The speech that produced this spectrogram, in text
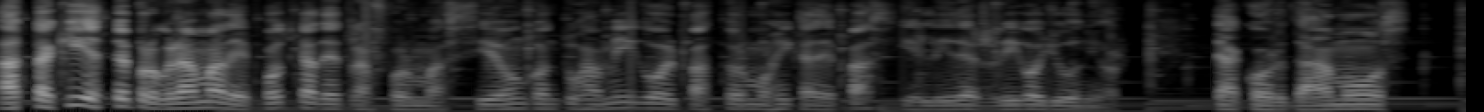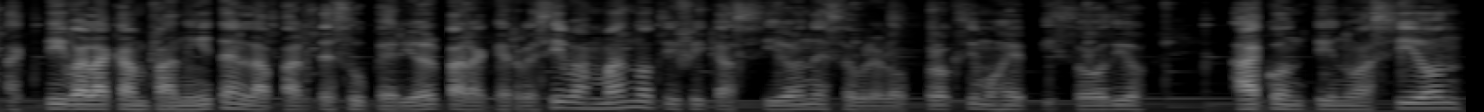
Hasta aquí este programa de podcast de transformación con tus amigos, el pastor Mojica de Paz y el líder Rigo Jr. Te acordamos Activa la campanita en la parte superior para que recibas más notificaciones sobre los próximos episodios. A continuación,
